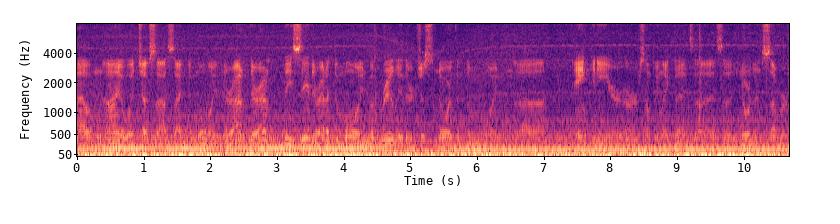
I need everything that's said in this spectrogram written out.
out in Iowa, just outside Des Moines. They're out. They're out. They say they're out of Des Moines, but really they're just north of Des Moines, uh, Ankeny or, or something like that. Uh, it's a northern suburb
